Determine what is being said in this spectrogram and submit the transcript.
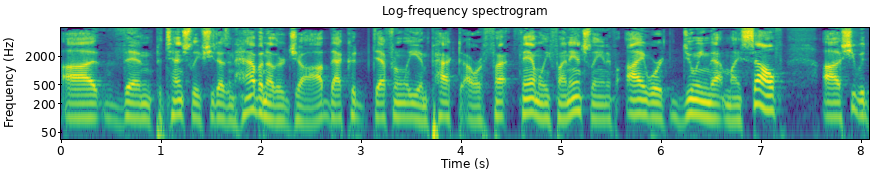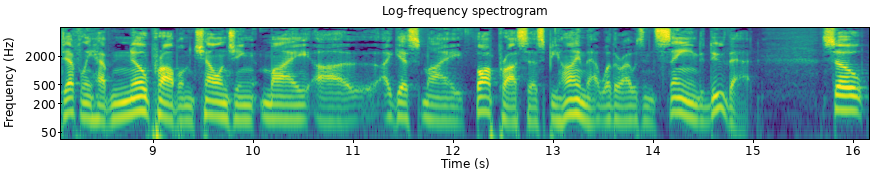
uh, then potentially if she doesn't have another job, that could definitely impact our fa- family financially. And if I were doing that myself, uh, she would definitely have no problem challenging my, uh, I guess, my thought process behind that, whether I was insane to do that. So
